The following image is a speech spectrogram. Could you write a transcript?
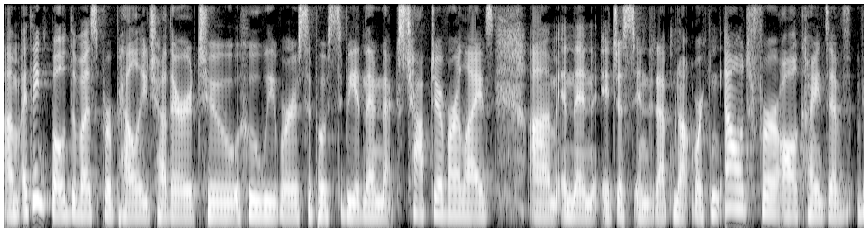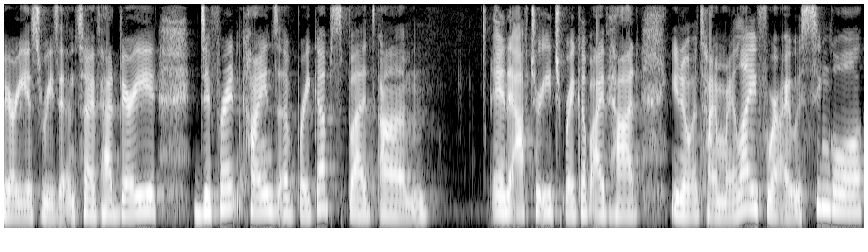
Um, I think both of us propel each other to who we were supposed to be in the next chapter of our lives. Um, and then it just ended up not working out for all kinds of various reasons. So I've had very different kinds of breakups, but um, and after each breakup, I've had, you know, a time in my life where I was single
